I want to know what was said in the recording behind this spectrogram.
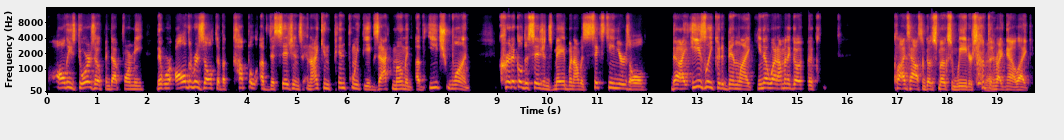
all these doors opened up for me that were all the result of a couple of decisions. And I can pinpoint the exact moment of each one. Critical decisions made when I was 16 years old that I easily could have been like, you know what, I'm going to go to Clyde's house and go smoke some weed or something right, right now. Like,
